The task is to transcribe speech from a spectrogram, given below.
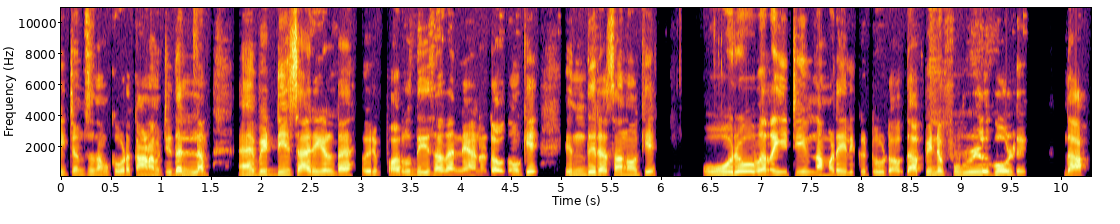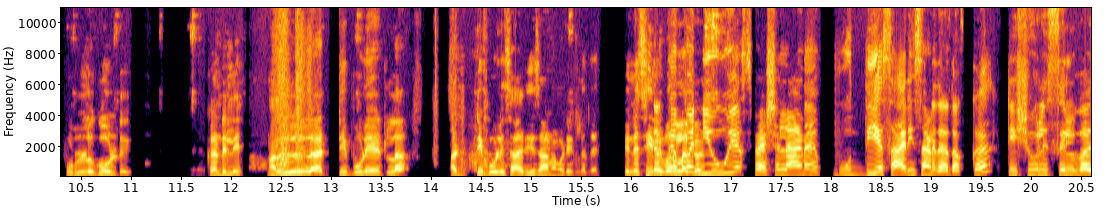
ഐറ്റംസ് നമുക്ക് ഇവിടെ കാണാൻ പറ്റും. ഇതെല്ലാം വെഡിങ് സാരികളുടെ ഒരു പറുദീസ തന്നെയാണ് കേട്ടോ നോക്കി എന്ത് രസം നോക്കി ഓരോ വെറൈറ്റിയും നമ്മുടെ കയ്യിൽ കിട്ടും കേട്ടോ ഇതാ പിന്നെ ഫുള്ള് ഗോൾഡ് ഇതാ ഫുള്ള് ഗോൾഡ് കണ്ടില്ലേ? നല്ല അടിപൊളിയായിട്ടുള്ള അടിപൊളി സാരീസ് ആണ് ഇവിടെ ഉള്ളത് പിന്നെ സിൽവർ സിൽവറിലൊക്കെ ന്യൂ ഇയർ സ്പെഷ്യൽ ആണ്. പുതിയ സാരീസ് ആണ് അതൊക്കെ ടിഷ്യൂൽ സിൽവർ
